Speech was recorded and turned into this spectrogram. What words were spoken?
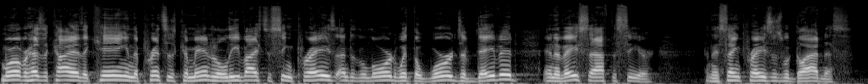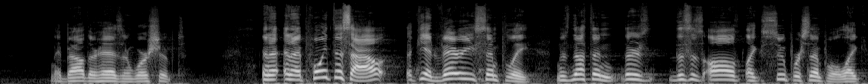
Moreover, Hezekiah the king and the princes commanded the Levites to sing praise unto the Lord with the words of David and of Asaph the seer. And they sang praises with gladness. And they bowed their heads and worshiped. And I, and I point this out, again, very simply. There's nothing, there's, this is all like super simple. Like,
